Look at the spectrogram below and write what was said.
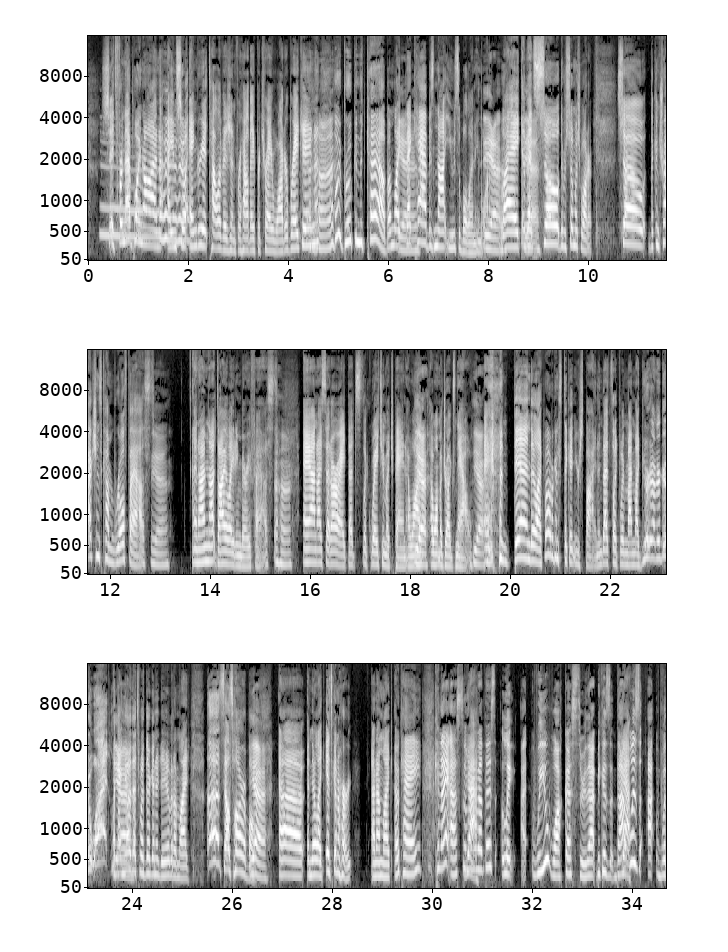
It's from that point on, I am so angry at television for how they portray water breaking. Uh-huh. Oh, I broke in the cab. I'm like, that cab is not usable anymore. Yeah. Like, Yeah. that's so, there was so much water. So the contractions come real fast, Yeah. and I'm not dilating very fast. Uh huh. And I said, "All right, that's like way too much pain. I want, Yeah. I want my drugs now." Yeah. And then they're like, "Well, we're going to stick it in your spine," and that's like when I'm like, "You're going to do what?" Like I know that's what they're going to do, but I'm like, "Oh, it sounds horrible." Yeah. Uh, and they're like, "It's going to hurt," and I'm like, "Okay." Can I ask something Yeah. about this? Like, will you walk us through that? Because that Yeah. was,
